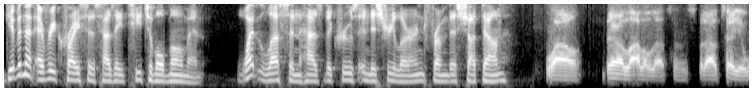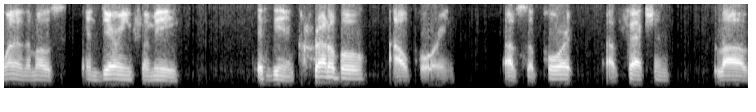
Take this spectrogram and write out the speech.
Given that every crisis has a teachable moment, what lesson has the cruise industry learned from this shutdown? Wow, there are a lot of lessons, but I'll tell you one of the most endearing for me is the incredible outpouring of support, affection, love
